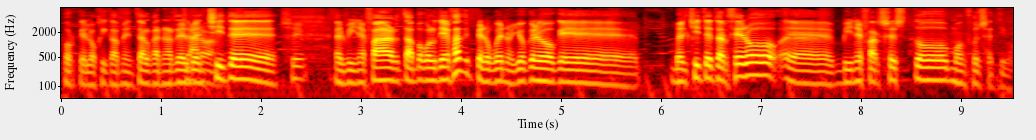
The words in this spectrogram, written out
porque lógicamente al ganarle el Claro. Belchite, Sí. el Binefar tampoco lo tiene fácil, pero bueno, yo creo que Belchite tercero, eh, Binefar sexto, Monzón séptimo.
